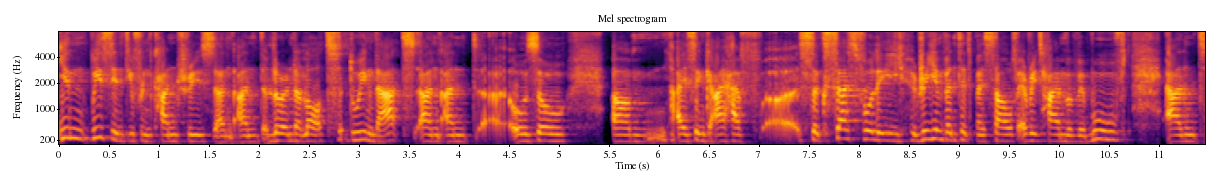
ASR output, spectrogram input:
in within different countries and, and learned a lot doing that. And and also um, I think I have uh, successfully reinvented myself every time we moved and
